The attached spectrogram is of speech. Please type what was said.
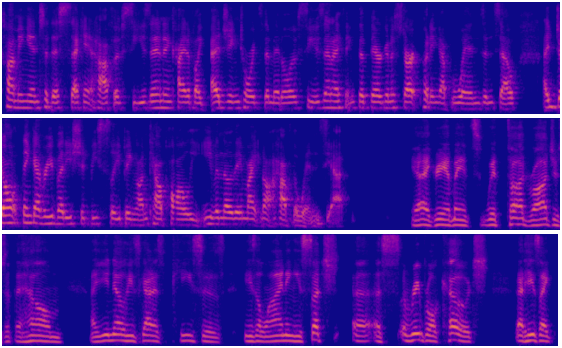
coming into this second half of season and kind of like edging towards the middle of season, I think that they're going to start putting up wins. And so I don't think everybody should be sleeping on Cal Poly, even though they might not have the wins yet. Yeah, I agree. I mean, it's with Todd Rogers at the helm. uh, you know he's got his pieces. He's aligning. He's such a, a cerebral coach that he's like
